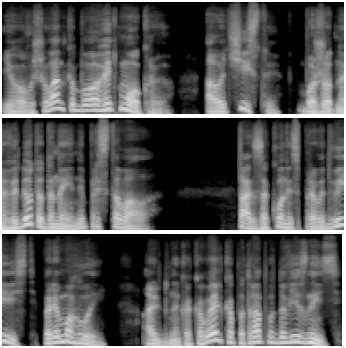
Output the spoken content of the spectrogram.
Його вишиванка була геть мокрою, але чистою, бо жодна гидота до неї не приставала. Так закон і справедливість перемогли, а людина какавелька потрапив до в'язниці,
